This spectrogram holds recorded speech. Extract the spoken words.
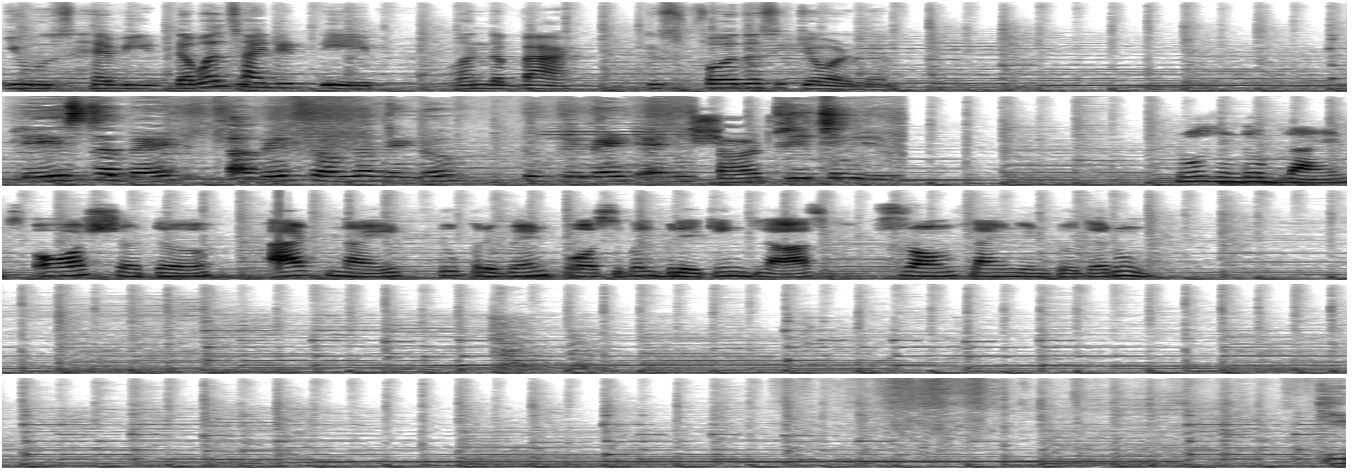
Use heavy double-sided tape on the back to further secure them. Place the bed away from the window to prevent any shards reaching you. Close window blinds or shutter at night to prevent possible breaking glass from flying into the room.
